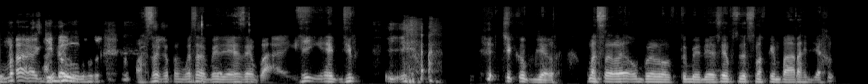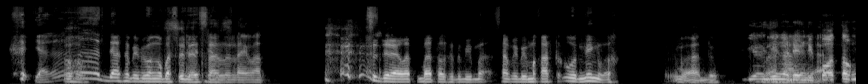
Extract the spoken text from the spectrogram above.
SMA lagi Aduh, dong. masa ketemu sama BDSM lagi anjir Iya. cukup jal masalah obrol waktu BDSM sudah semakin parah jal jangan Oh. jangan sampai Bima ngebahas Sudah BDSM terlalu lewat. sudah lewat batal itu Bima sampai Bima kartu kuning loh Waduh. Dia anjing ada yang dipotong.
